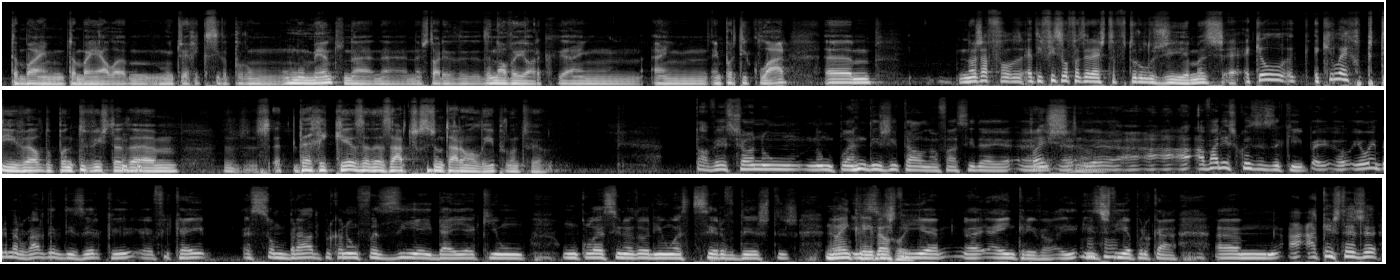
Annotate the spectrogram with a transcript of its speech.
também, também ela muito enriquecida por um, um momento na, na, na, história de, de Nova York em, em, em particular. Um, nós já é difícil fazer esta futurologia, mas aquilo, aquilo é repetível do ponto de vista da, da riqueza das artes que se juntaram ali, pergunto eu. Talvez só num, num plano digital, não faço ideia. Pois. Há, há, há, várias coisas aqui. Eu, em primeiro lugar, devo dizer que eh, fiquei assombrado porque eu não fazia ideia que um, um colecionador e um acervo destes não é incrível, existia, Rui. É, é incrível, existia uhum. por cá. Um, há, há, quem esteja.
